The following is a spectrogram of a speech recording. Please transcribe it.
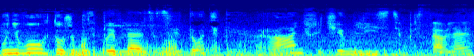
У него тоже появляются цветочки раньше, чем листья. Представляете?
